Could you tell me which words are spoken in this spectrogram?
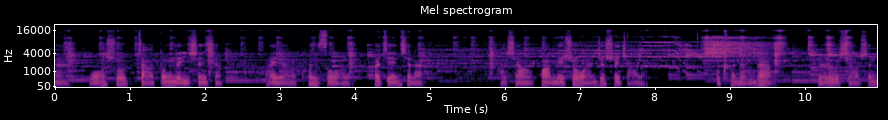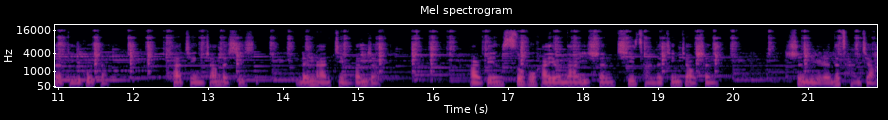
哎，我说咋咚的一声响？哎呀，困死我了！快捡起来！好像话没说完就睡着了。不可能的，刘露小声的嘀咕着，她紧张的心仍然紧绷着，耳边似乎还有那一声凄惨的惊叫声，是女人的惨叫，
